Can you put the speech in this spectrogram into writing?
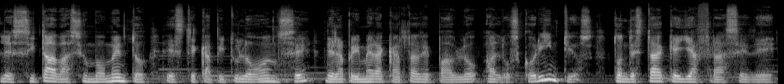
Les citaba hace un momento este capítulo 11 de la primera carta de Pablo a los Corintios, donde está aquella frase de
